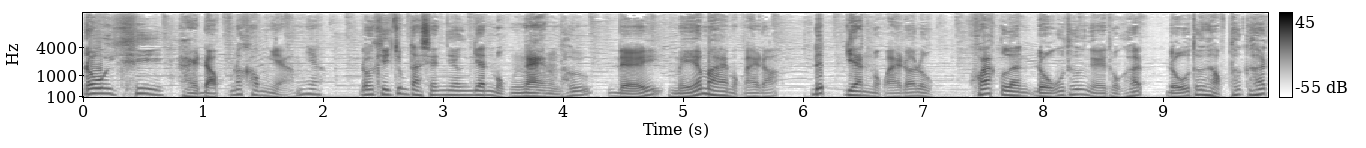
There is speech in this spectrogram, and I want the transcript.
Đôi khi hài độc nó không nhảm nha. Đôi khi chúng ta sẽ nhân danh một ngàn thứ để mỉa mai một ai đó, đích danh một ai đó luôn. Khoác lên đủ thứ nghệ thuật hết, đủ thứ học thức hết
